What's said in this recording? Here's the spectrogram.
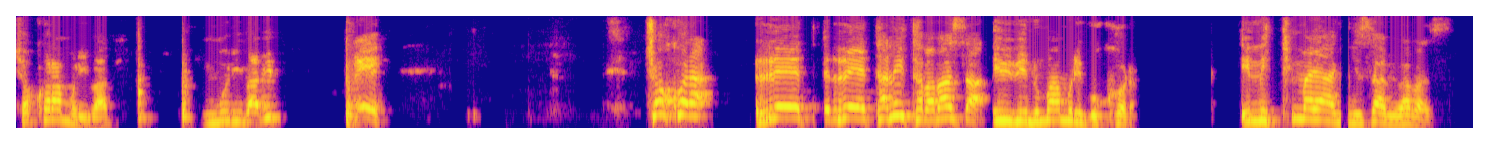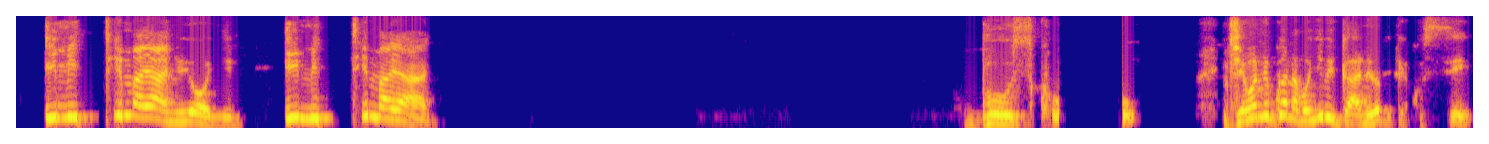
cyokora muri babi. Muri babi pe cyokora leta nitababaza ibi bintu muba muri gukora. Imitima yanyu izabibabaza imitima yanyu yonyine. Imitima yanyu. Bosco. Njyewe ni bwo nabonye ibiganiro ariko se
